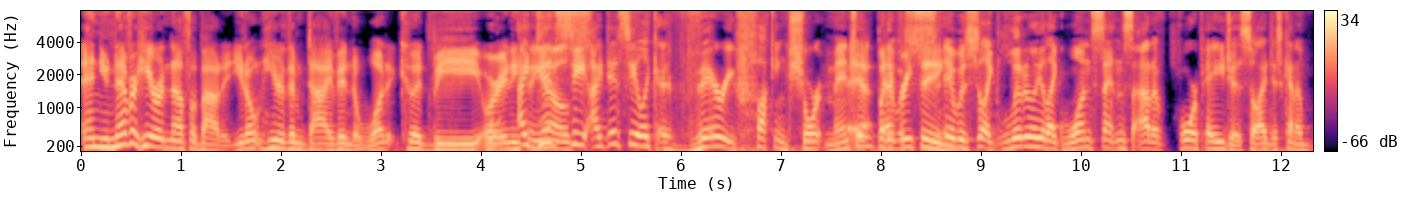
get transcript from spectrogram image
and you never hear enough about it. You don't hear them dive into what it could be or anything I did else. see. I did see like a very fucking short mention, Yeah, but everything. It was, it was like literally like one sentence out of four pages. So I just kind of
